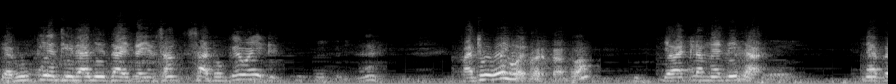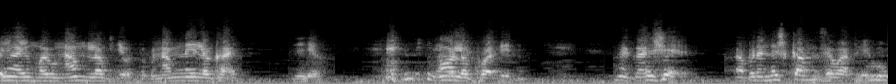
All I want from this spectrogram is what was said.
કે રૂપિયા થી રાજી થાય તો સંત સાધુ કેવાય ને? પાછું હોય હોય કરતો હતો. જો એટલા મેં દીધા, મેં કહ્યું, અહીં મારું નામ લખજો. તો નામ નહીં લખાય. લ્યો. ન લખવા દીધું. મેં કહેશે આપણે નિષ્કામ સેવા થઈ હું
